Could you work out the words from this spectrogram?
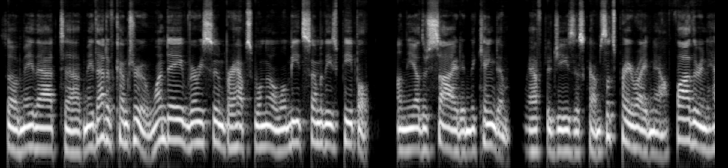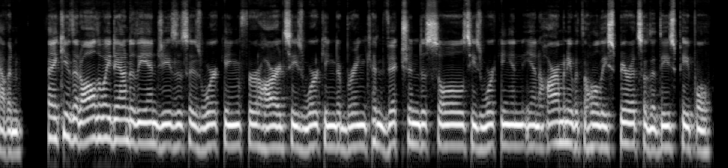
So may that uh, may that have come true. One day, very soon, perhaps we'll know. We'll meet some of these people on the other side in the kingdom after Jesus comes. Let's pray right now. Father in heaven, thank you that all the way down to the end, Jesus is working for hearts. He's working to bring conviction to souls. He's working in, in harmony with the Holy Spirit so that these people,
